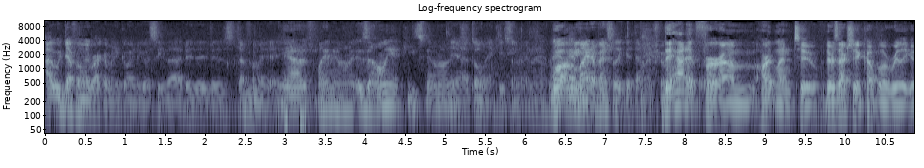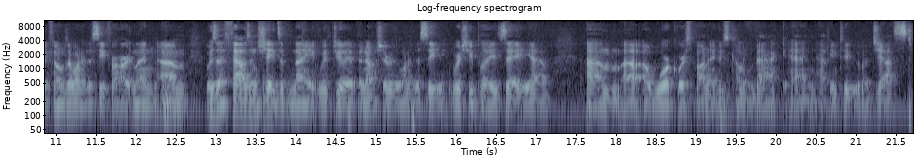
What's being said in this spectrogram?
I would definitely recommend going to go see that. It, it is definitely a, Yeah, I was planning on it. Is it only at Keystone on it? yeah, it's only at Keystone right now. Well, it, I it mean, might eventually get down at they had it for um, Heartland too. There's actually a couple of really good films I wanted to see for Heartland. Um, it was a Thousand Shades of Night with Juliette Binoche. I really wanted to see where she plays a um, um, a, a war correspondent who's coming back and having to adjust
